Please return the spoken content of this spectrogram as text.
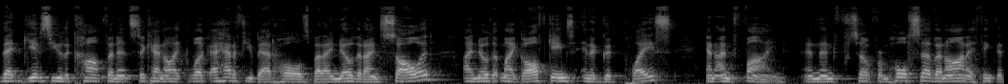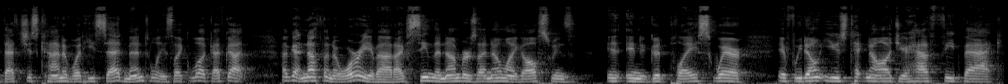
that gives you the confidence to kind of like, look, I had a few bad holes, but I know that I'm solid. I know that my golf game's in a good place and I'm fine. And then so from hole seven on, I think that that's just kind of what he said mentally. He's like, look, I've got I've got nothing to worry about. I've seen the numbers. I know my golf swing's in, a good place. Where if we don't use technology or have feedback,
